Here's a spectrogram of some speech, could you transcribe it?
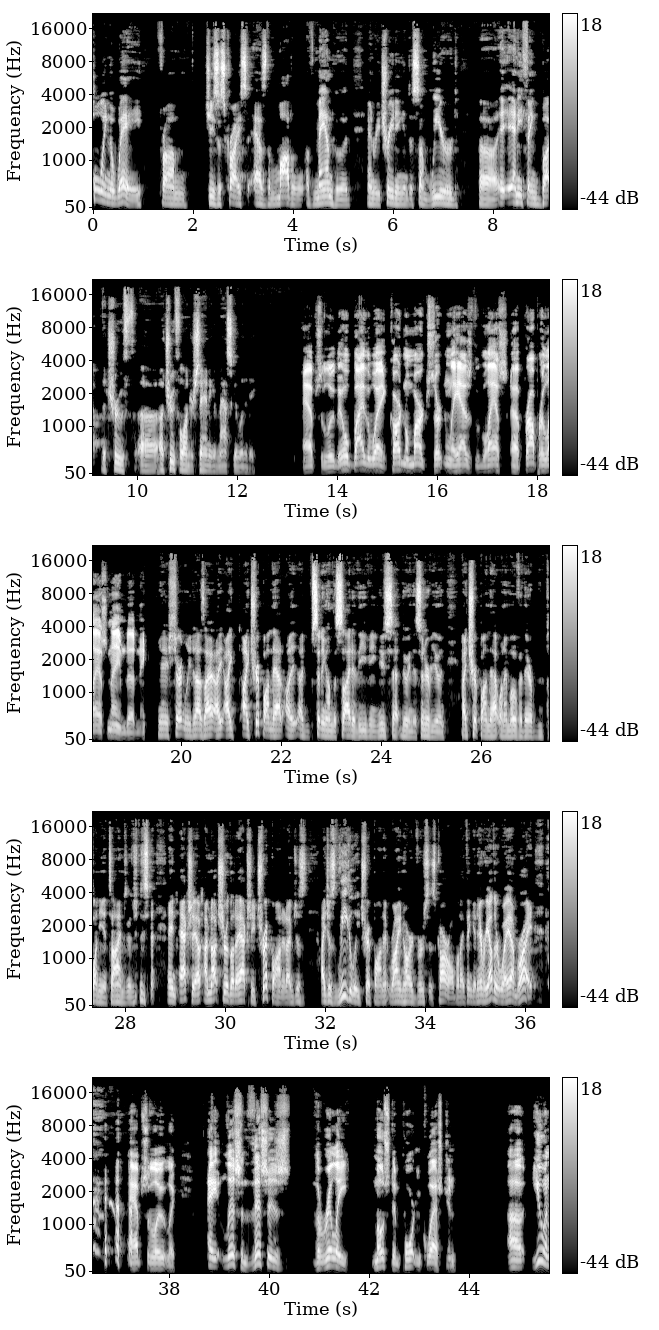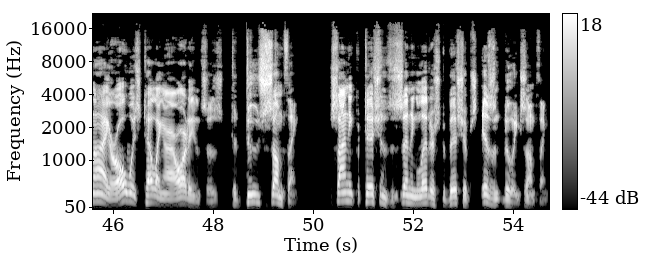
pulling away from Jesus Christ as the model of manhood and retreating into some weird, uh, anything but the truth, uh, a truthful understanding of masculinity. Absolutely. Oh, by the way, Cardinal Marx certainly has the last uh, proper last name, doesn't he? Yeah, it certainly does. I, I, I trip on that. I, am sitting on the side of the evening news set doing this interview, and I trip on that when I'm over there plenty of times. and actually, I'm not sure that I actually trip on it. I'm just I just legally trip on it, Reinhard versus Karl. But I think in every other way, I'm right. Absolutely. Hey, listen, this is the really most important question. Uh, you and I are always telling our audiences to do something. Signing petitions and sending letters to bishops isn't doing something.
